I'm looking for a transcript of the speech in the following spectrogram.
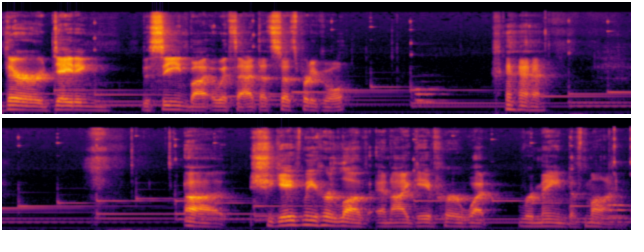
they're dating the scene by with that. That's that's pretty cool. uh, she gave me her love, and I gave her what remained of mine.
